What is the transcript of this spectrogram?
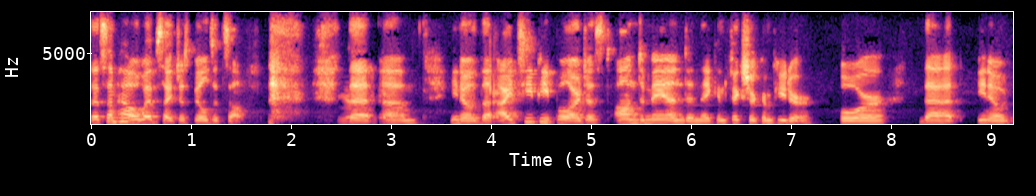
that somehow a website just builds itself. yeah, that yeah. Um, you know the IT people are just on demand and they can fix your computer, or that you know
